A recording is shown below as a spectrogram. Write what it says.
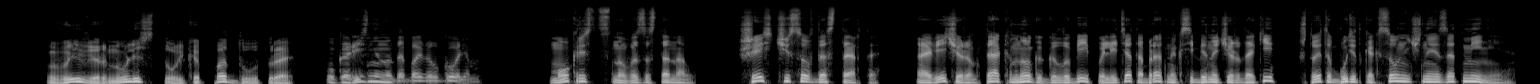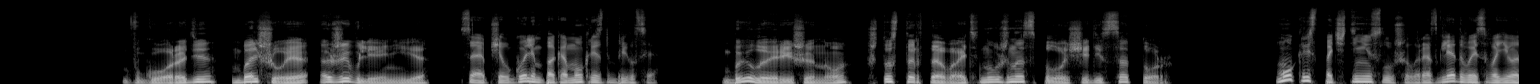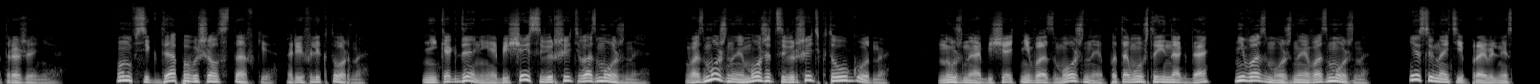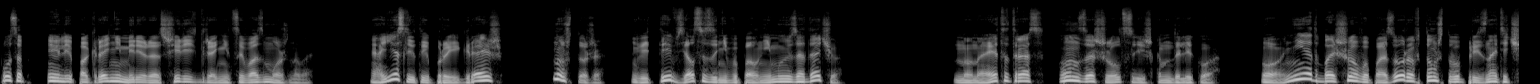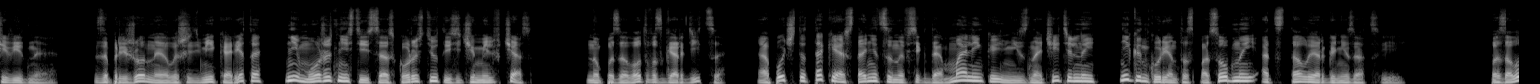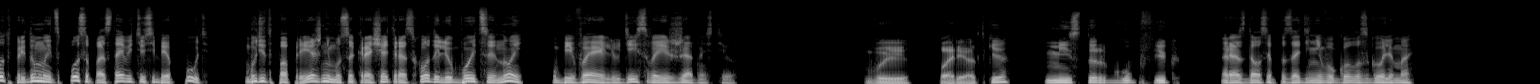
Вы вернулись только под утро», — укоризненно добавил голем. Мокрест снова застонал. Шесть часов до старта. А вечером так много голубей полетят обратно к себе на чердаки, что это будет как солнечное затмение. «В городе большое оживление», — сообщил Голем, пока Мокрест брился. «Было решено, что стартовать нужно с площади Сатор». Мокрест почти не слушал, разглядывая свое отражение. Он всегда повышал ставки, рефлекторно. Никогда не обещай совершить возможное. Возможное может совершить кто угодно. Нужно обещать невозможное, потому что иногда невозможное возможно, если найти правильный способ или, по крайней мере, расширить границы возможного. А если ты проиграешь, ну что же, ведь ты взялся за невыполнимую задачу. Но на этот раз он зашел слишком далеко. О, нет большого позора в том, чтобы признать очевидное. Запряженная лошадьми карета не может нестись со скоростью тысячи миль в час. Но позолот возгордится, а почта так и останется навсегда маленькой, незначительной, неконкурентоспособной, отсталой организацией. Позолот придумает способ оставить у себя путь, будет по-прежнему сокращать расходы любой ценой, убивая людей своей жадностью. «Вы в порядке, мистер Губфик?» — раздался позади него голос голема.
